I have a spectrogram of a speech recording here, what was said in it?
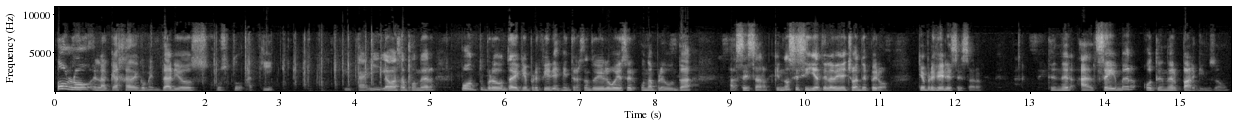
Ponlo en la caja de comentarios justo aquí. Ahí la vas a poner. Pon tu pregunta de qué prefieres. Mientras tanto, yo le voy a hacer una pregunta a César, que no sé si ya te la había hecho antes, pero ¿qué prefieres, César? ¿Tener Alzheimer o tener Parkinson?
